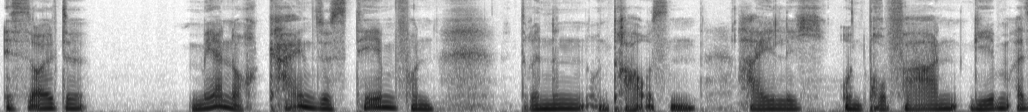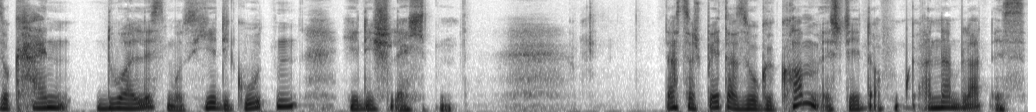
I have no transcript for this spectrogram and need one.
Es sollte mehr noch kein System von drinnen und draußen, heilig und profan geben, also kein Dualismus. Hier die Guten, hier die Schlechten. Dass das später so gekommen ist, steht auf dem anderen Blatt, ist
